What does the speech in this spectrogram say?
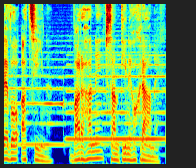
Dřevo a cín. Varhany v Santýnyho chrámech.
